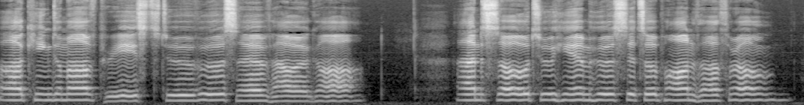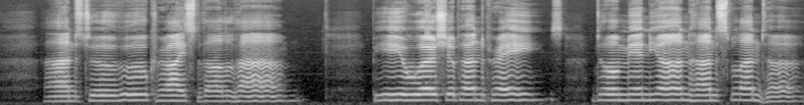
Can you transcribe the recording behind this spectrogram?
A kingdom of priests to serve our God. And so to him who sits upon the throne, and to Christ the Lamb, be worship and praise, dominion and splendor,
